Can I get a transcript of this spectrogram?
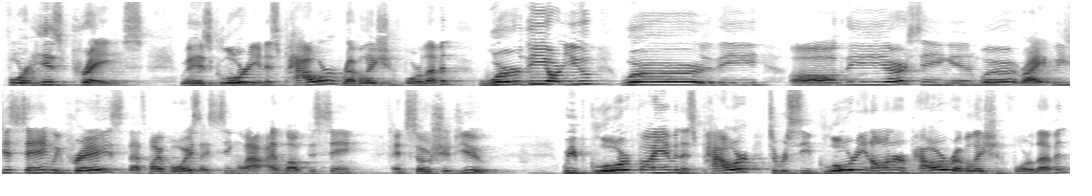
for his praise. With his glory and his power, Revelation 4:11, worthy are you, worthy all the earth singing word, right? We just sang, we praise. That's my voice. I sing loud. I love to sing. And so should you. We glorify him in his power to receive glory and honor and power, Revelation 4.11.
